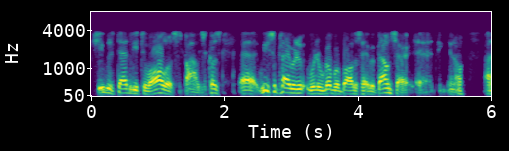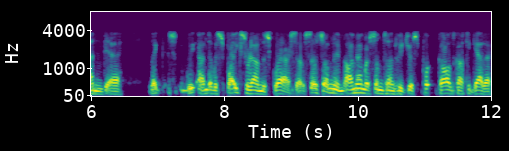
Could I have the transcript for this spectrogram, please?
she was deadly to all us pals because uh, we used to play with, with a rubber ball to say a bouncer, uh, you know, and uh, like we and there were spikes around the square. So so something I remember sometimes we just put guards got together,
